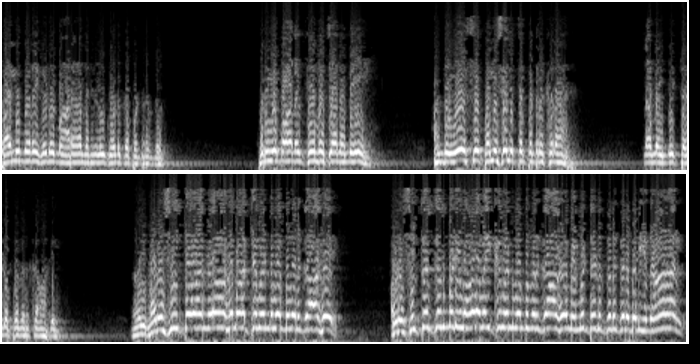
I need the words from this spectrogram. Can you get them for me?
பலிமுறைகளும் ஆராதனைகளும் கொடுக்கப்பட்டிருந்தது. பிரியமான தேவஜானமே அந்த இயேசு பலி செலுத்தப்பட்டிருக்கிறார் நம்மை மீட்டெடுப்பதற்காக. நம்மை பரிசுத்தவான்களாக மாற்ற வேண்டும் என்பதற்காக. அவர் சுத்தத்தின்படி வாழ வைக்க வேண்டும் என்பதற்காக நம்மை மீட்டெடுத்திருக்கிறபடியினால்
